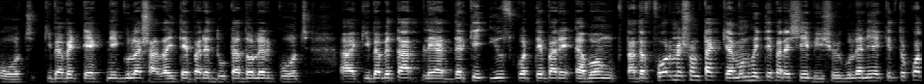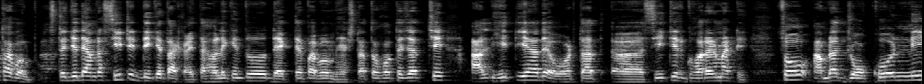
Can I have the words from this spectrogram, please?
কোচ কীভাবে টেকনিকগুলো সাজাইতে পারে, দুটা দলের কোচ কীভাবে তার প্লেয়ারদেরকে ইউজ করতে পারে এবং তাদের ফরমেশনটা কেমন হইতে পারে সেই বিষয়গুলো নিয়ে কিন্তু কথা বলব। ফার্স্টে যদি আমরা সিটির দিকে তাকাই, তাহলে কিন্তু দেখতে পারব ম্যাচটা তো হতে যাচ্ছে আল হিতিয়াদে, অর্থাৎ সিটির ঘরের মাঠে। সো আমরা যখনই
